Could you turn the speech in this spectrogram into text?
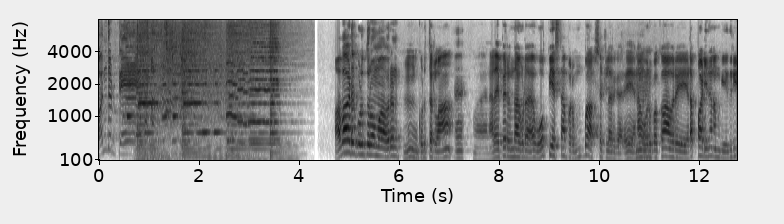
வந்துட்டேன் அவார்டு கொடுத்துருவோமா அவருன் ம் கொடுத்துடலாம் நிறைய பேர் இருந்தா கூட ஓபிஎஸ் தான் இப்ப ரொம்ப அப்செட்ல இருக்காரு. ஏன்னா ஒரு பக்கம் அவர் எடப்பாடி தான் நமக்கு எதிரி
